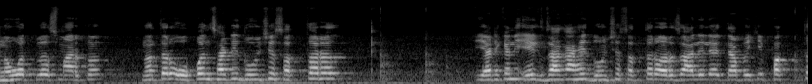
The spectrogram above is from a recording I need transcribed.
नव्वद प्लस मार्क नंतर ओपनसाठी दोनशे सत्तर या ठिकाणी एक जागा आहे. दोनशे सत्तर अर्ज आलेले आहेत. त्यापैकी फक्त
